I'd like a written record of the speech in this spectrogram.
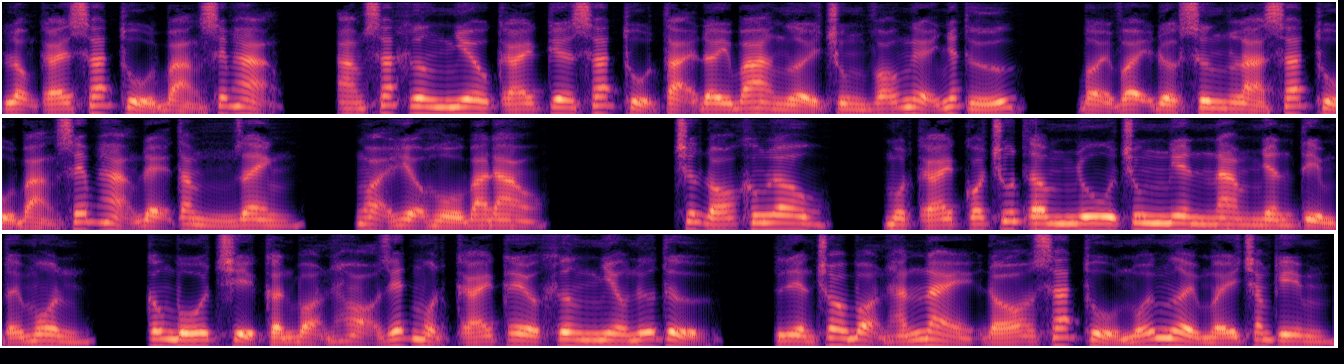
lộng cái sát thủ bảng xếp hạng, ám sát Khương nhiều cái kia sát thủ tại đây ba người chung võ nghệ nhất thứ, bởi vậy được xưng là sát thủ bảng xếp hạng đệ tâm danh, ngoại hiệu hồ ba đao. Trước đó không lâu, một cái có chút âm nhu trung niên nam nhân tìm tới môn, công bố chỉ cần bọn họ giết một cái kêu Khương nhiều nữ tử, liền cho bọn hắn này đó sát thủ mỗi người mấy trăm kim,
